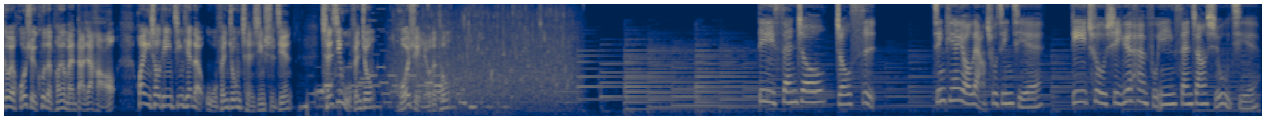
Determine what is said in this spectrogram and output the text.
各位活水库的朋友们，大家好，欢迎收听今天的五分钟晨兴时间。晨兴五分钟，活水流得通。第三周周四，今天有两处经节。第一处是约翰福音三章十五节，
